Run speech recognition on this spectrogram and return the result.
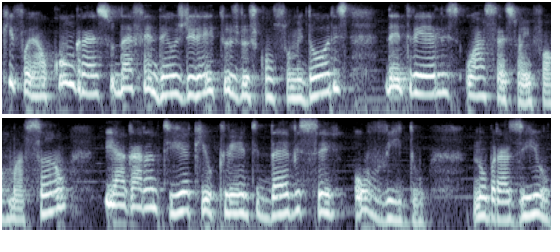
que foi ao Congresso defender os direitos dos consumidores, dentre eles o acesso à informação e a garantia que o cliente deve ser ouvido. No Brasil,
